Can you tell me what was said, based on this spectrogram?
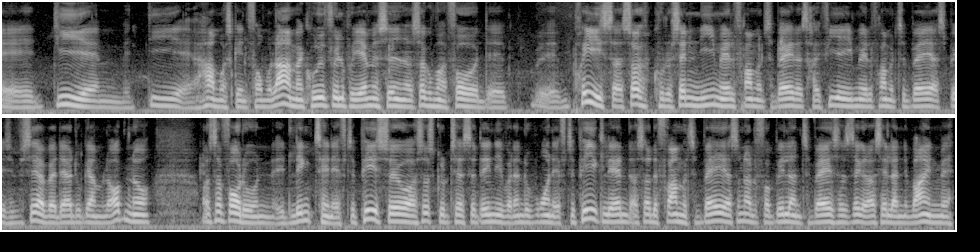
Øh, de, øh, de øh, har måske en formular, man kan udfylde på hjemmesiden, og så kunne man få et pris, og så kunne du sende en e-mail frem og tilbage, eller tre-fire e-mail frem og tilbage, og specificere, hvad det er, du gerne vil opnå. Og så får du en, et link til en FTP-server, og så skal du til at sætte ind i, hvordan du bruger en FTP-klient, og så er det frem og tilbage, og så når du får billederne tilbage, så er det sikkert også et eller andet i vejen med, og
